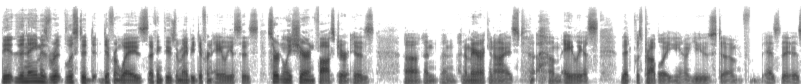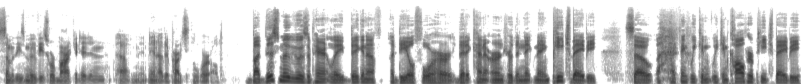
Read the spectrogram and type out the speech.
the the name is listed different ways. I think these are maybe different aliases. Certainly, Sharon Foster is uh, an, an, an Americanized um, alias that was probably you know used um, as the, as some of these movies were marketed in uh, in other parts of the world. But this movie was apparently big enough a deal for her that it kind of earned her the nickname Peach Baby. So I think we can we can call her Peach Baby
